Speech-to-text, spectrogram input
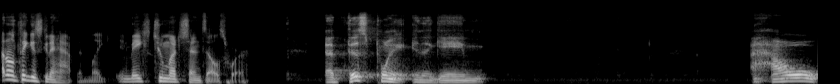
I don't think it's gonna happen. Like it makes too much sense elsewhere. At this point in the game, how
